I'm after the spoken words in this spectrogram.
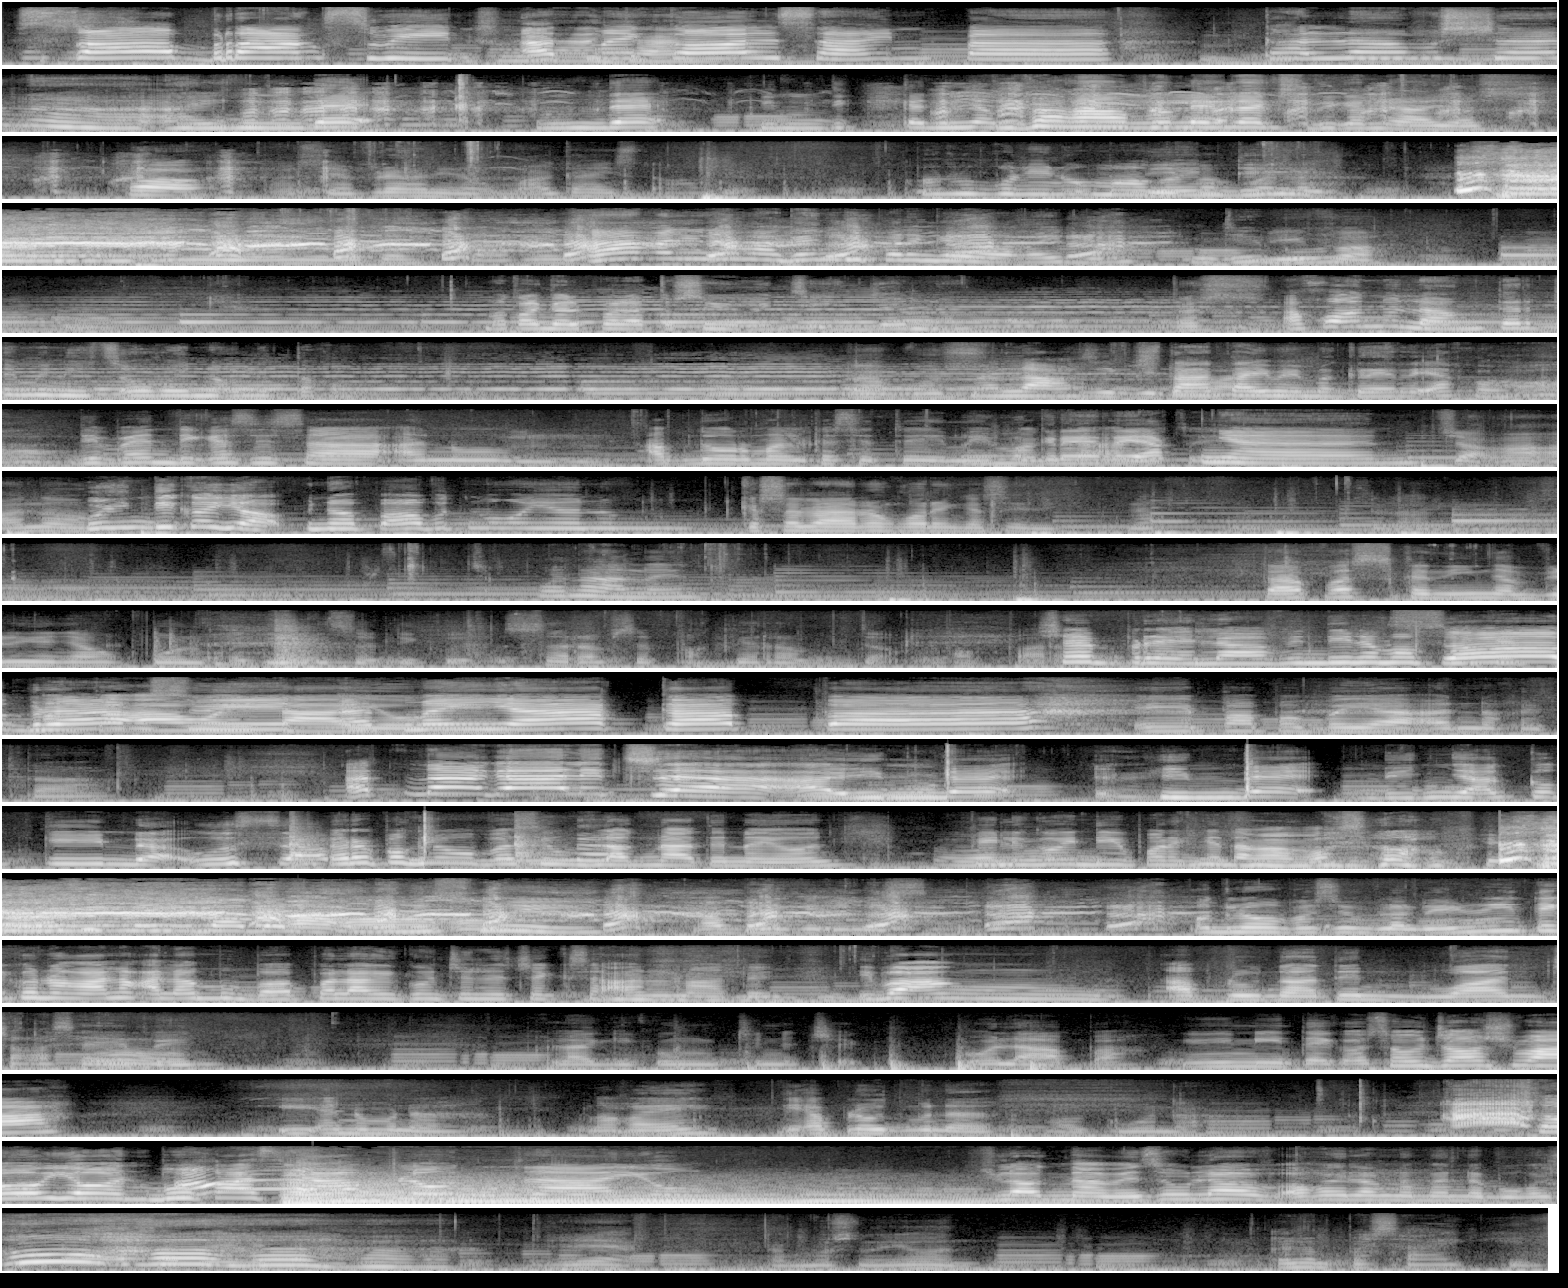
Sobrang sweet Gusto at may dyan. call sign pa. Kala mo siya na. Ay, hindi. hindi. Hindi kanya Di ba kapag pinilit. Lex, di kami ayos. Oh. Oh, Siyempre, kanina umaga, ayos na kami. Anong kanina umaga? Hindi pa Hindi. Ah, kanina umaga, hindi pa rin kayo okay, ba? Hindi, boy. pa. Matagal pala to sa UIN si Angel, no? Tapos, Ako ano lang, 30 minutes, okay na ulit ako. tapos, Wala kasi Basta ginawa. tayo may magre-react ako. oo. Depende kasi sa ano, abnormal kasi to eh. May pagka- magre-react to eh. niyan. Tsaka ano, Uy, hindi kaya. Pinapaabot mo kaya ng... kasalanan ko rin kasi. No? Kasalanan ko. Tsaka wala na yun. Tapos kanina binigyan niya akong pulpa dito sa likod. Sarap sa pakiramdam. Papara. Siyempre, love, hindi naman Sobrang magkaaway sweet tayo. at may eh. yakap pa. Eh, papabayaan na kita. At nagalit siya. Ay, hindi. Hindi. Hindi niya ako kinausap. Pero pag lumabas yung vlog natin na yon, feeling ko hindi pa rin kita kakausapin. Kasi may babalik Oo, ang inis mo eh. Babalik yung inis. Pag lumabas yung vlog na yun, hinihintay ko na nga lang, alam mo ba, palagi kong chinecheck sa ano natin. Di ba ang upload natin, 1 tsaka 7? Palagi kong chinecheck. Wala pa. Yung hinihintay ko. So, Joshua, i-ano mo na. Okay? I-upload mo na. Wag muna. So, yon Bukas i-upload na yung vlog namin. So, love, okay lang naman na bukas kita ako sa toilet. Yeah. Tapos na yun. Alam pa sa akin.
